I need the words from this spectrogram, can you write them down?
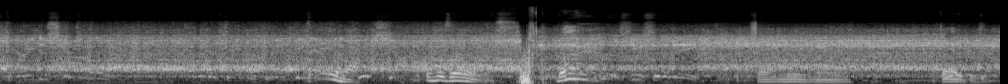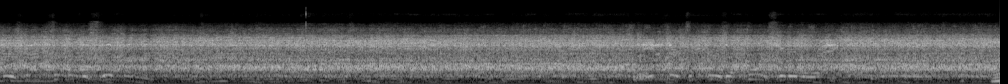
Starting to struggle. Undertaker connecting there with a Damn. What the hell's that on? No. The knee. It's on man. Gotta be. Undertaker's not something to sleep on. The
